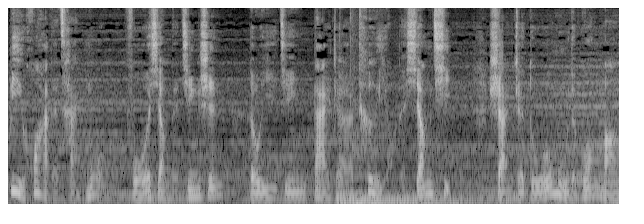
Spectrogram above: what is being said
壁画的彩墨、佛像的金身，都已经带着特有的香气，闪着夺目的光芒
